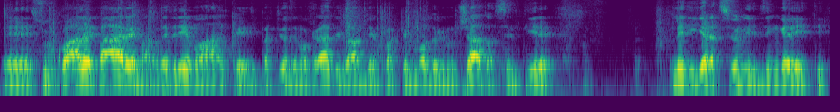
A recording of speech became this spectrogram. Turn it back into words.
Eh, sul quale pare, ma lo vedremo, anche il Partito Democratico abbia in qualche modo rinunciato a sentire le dichiarazioni di Zingaretti.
